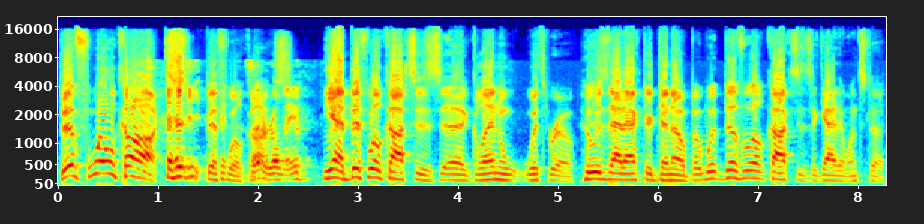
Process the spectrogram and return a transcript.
Biff Wilcox. Biff Wilcox. Is that a real name? Yeah, Biff Wilcox is uh, Glenn Withrow. Who is that actor? Dunno. But Wi- Biff Wilcox is the guy that wants to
